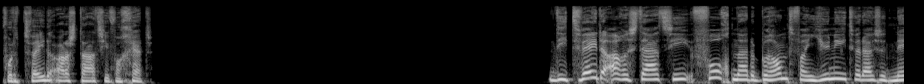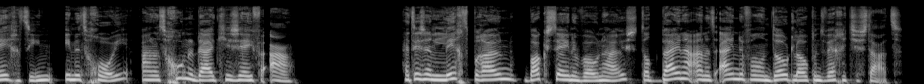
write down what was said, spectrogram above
voor de tweede arrestatie van Gert. Die tweede arrestatie volgt na de brand van juni 2019 in het Gooi aan het Groene Dijkje 7a. Het is een lichtbruin bakstenen woonhuis dat bijna aan het einde van een doodlopend weggetje staat.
